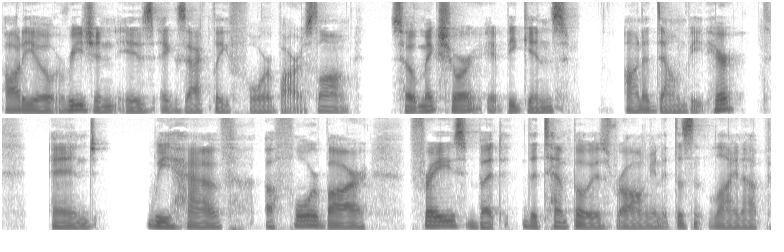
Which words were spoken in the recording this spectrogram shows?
audio region is exactly four bars long. So make sure it begins on a downbeat here. And we have a four bar phrase, but the tempo is wrong and it doesn't line up,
